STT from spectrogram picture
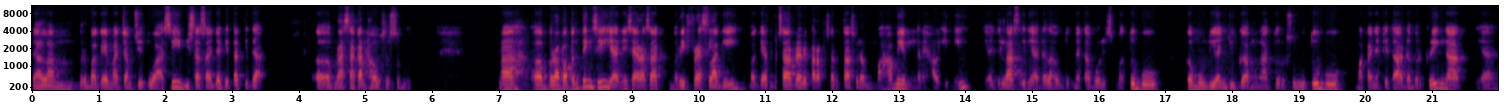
dalam berbagai macam situasi bisa saja kita tidak e, merasakan haus tersebut. Nah, e, berapa penting sih ya ini saya rasa merefresh lagi bagian besar dari para peserta sudah memahami mengenai hal ini. Ya jelas ini adalah untuk metabolisme tubuh, kemudian juga mengatur suhu tubuh, makanya kita ada berkeringat, ya,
